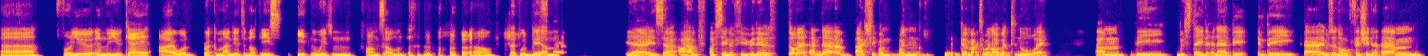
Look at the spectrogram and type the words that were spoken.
uh, for you in the UK, I would recommend you to not eat eat Norwegian farmed salmon. So that would be um, Yeah, it's. Uh, I have. I've seen a few videos on it, and um, actually, when when going back to when I went to Norway, um, the we stayed at an Airbnb. Uh, it was an old fishing, um,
